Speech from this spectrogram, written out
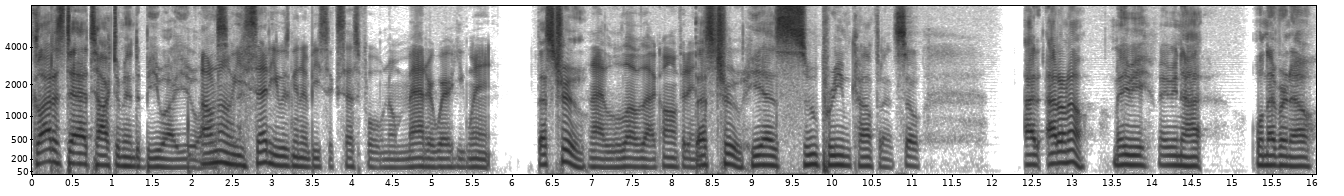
glad his dad talked him into BYU. Honestly. I don't know. He said he was going to be successful no matter where he went. That's true. And I love that confidence. That's true. He has supreme confidence. So I I don't know. Maybe maybe not. We'll never know.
